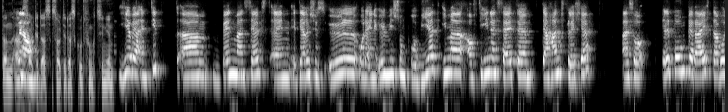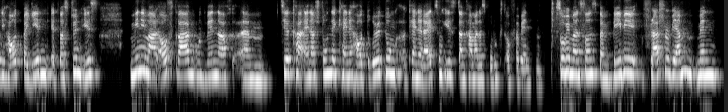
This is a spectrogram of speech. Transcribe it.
dann äh, genau. sollte, das, sollte das gut funktionieren. Hier wäre ein Tipp, ähm, wenn man selbst ein ätherisches Öl oder eine Ölmischung probiert, immer auf die Innenseite der Handfläche, also Ellbogenbereich, da wo die Haut bei jedem etwas dünn ist, minimal auftragen und wenn nach ähm, circa einer Stunde keine Hautrötung, keine Reizung ist, dann kann man das Produkt auch verwenden. So wie man sonst beim Baby Flaschelwärmen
